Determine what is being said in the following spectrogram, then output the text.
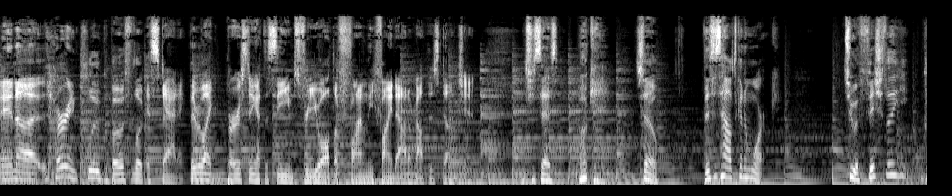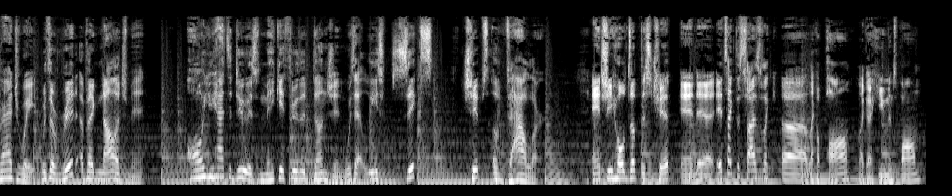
And uh, her and Klug both look ecstatic. They were like bursting at the seams for you all to finally find out about this dungeon. And she says, Okay, so this is how it's going to work. To officially graduate with a writ of acknowledgement, all you have to do is make it through the dungeon with at least six chips of valor. And she holds up this chip, and uh, it's like the size of like uh, like a palm, like a human's palm.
